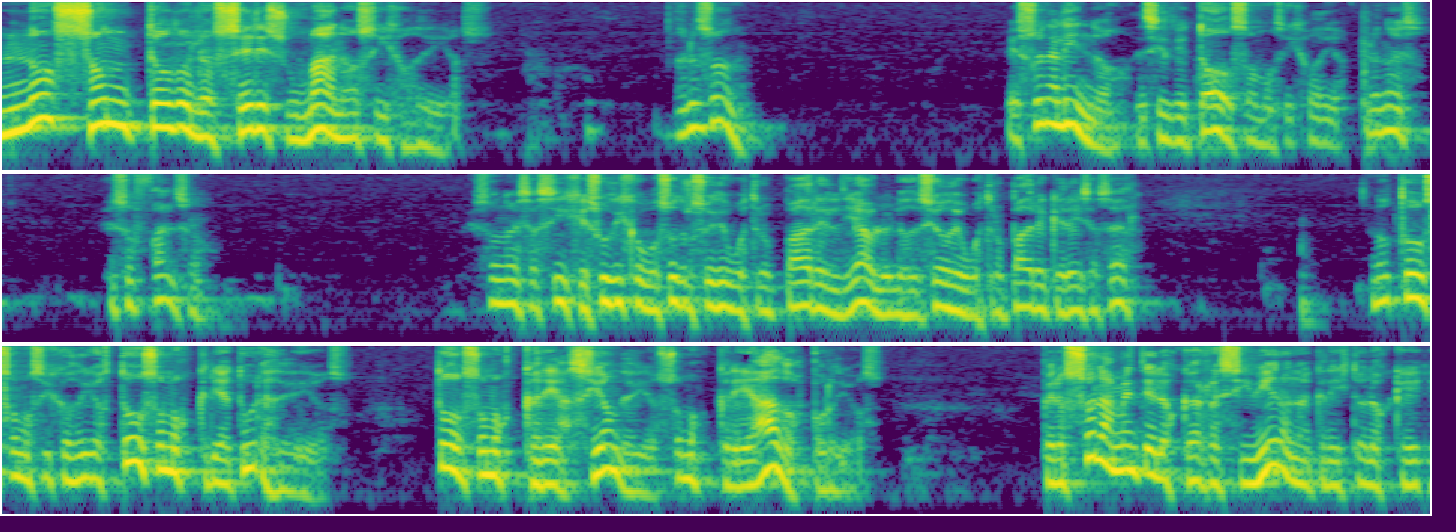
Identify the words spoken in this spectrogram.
No son todos los seres humanos hijos de Dios. No lo son. suena lindo decir que todos somos hijos de Dios, pero no es. Eso es falso. Eso no es así. Jesús dijo, vosotros sois de vuestro padre el diablo y los deseos de vuestro padre queréis hacer. No todos somos hijos de Dios, todos somos criaturas de Dios. Todos somos creación de Dios, somos creados por Dios. Pero solamente los que recibieron a Cristo, los que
